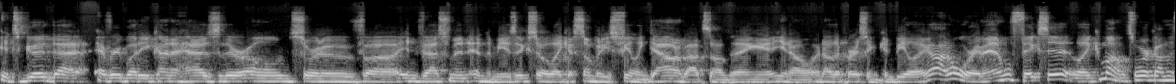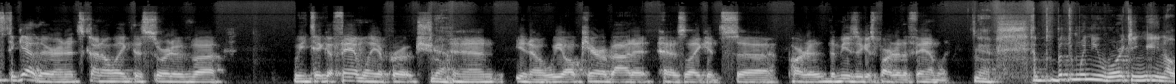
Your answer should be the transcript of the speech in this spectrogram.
it's good that everybody kind of has their own sort of uh, investment in the music. So, like, if somebody's feeling down about something, you know, another person can be like, "Oh, don't worry, man, we'll fix it. Like, come on, let's work on this together." And it's kind of like this sort of uh, we take a family approach, Yeah. and you know, we all care about it as like it's uh, part of the music is part of the family. Yeah, but when you're working, you know,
